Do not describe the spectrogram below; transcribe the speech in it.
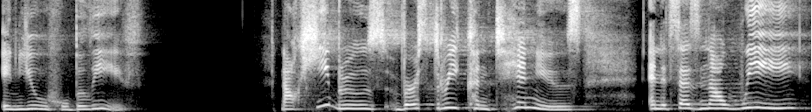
in you who believe. Now, Hebrews verse 3 continues and it says, Now we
